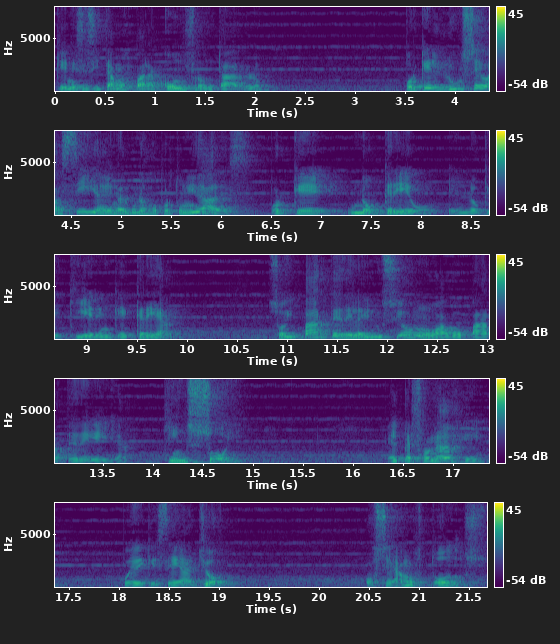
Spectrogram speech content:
que necesitamos para confrontarlo, porque luce vacía en algunas oportunidades, porque no creo en lo que quieren que crea ¿Soy parte de la ilusión o hago parte de ella? ¿Quién soy? El personaje puede que sea yo o seamos todos.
